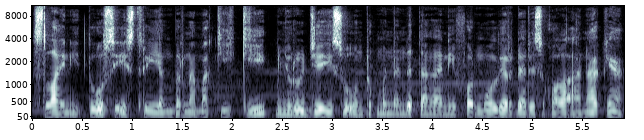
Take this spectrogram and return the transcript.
Selain itu, si istri yang bernama Kiki menyuruh Jaisu untuk menandatangani formulir dari sekolah anaknya.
